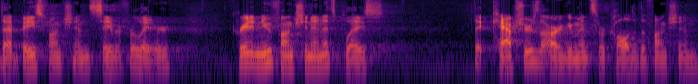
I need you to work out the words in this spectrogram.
that base function, save it for later, create a new function in its place that captures the arguments we're called to the function.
